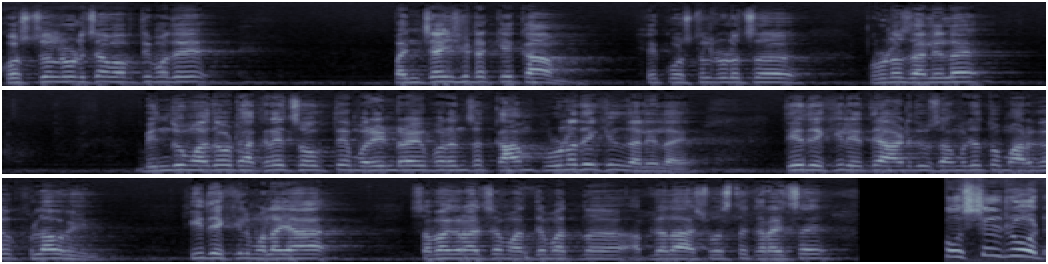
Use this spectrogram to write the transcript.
कोस्टल रोडच्या बाबतीमध्ये पंच्याऐंशी टक्के काम हे कोस्टल रोडचं पूर्ण झालेलं आहे. बिंदू माधव ठाकरे चौक ते मरीन ड्राईव्हपर्यंतचं काम पूर्ण देखील झालेलं आहे. ते देखील येत्या आठ दिवसामध्ये तो मार्ग खुला होईल. ही देखील मला या सभागृहाच्या माध्यमातून आपल्याला आश्वस्त करायचं आहे. कोस्टल रोड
